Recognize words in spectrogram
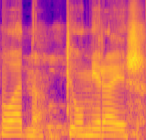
ладно ты умираешь.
